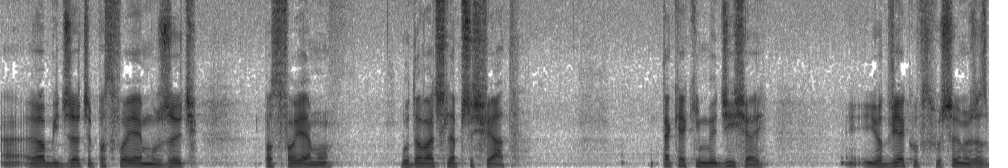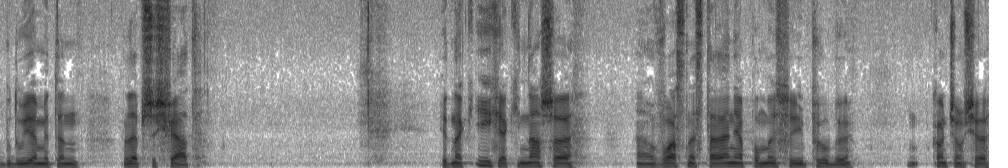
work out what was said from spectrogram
e, robić rzeczy po swojemu, żyć po swojemu, budować lepszy świat. Tak jak i my dzisiaj i od wieków słyszymy, że zbudujemy ten lepszy świat. Jednak ich, jak i nasze e, własne starania, pomysły i próby kończą się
